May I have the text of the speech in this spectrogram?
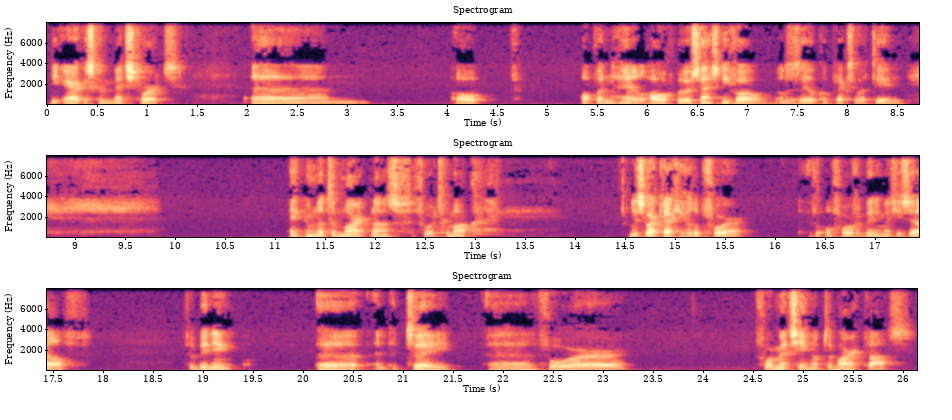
die ergens gematcht wordt Ehm, op, op een heel hoog bewustzijnsniveau, want het is een heel complexe materie. Ik noem dat de marktplaats voor het gemak. Dus waar krijg je hulp voor? Of voor verbinding met jezelf. Verbinding, uh, twee, uh, voor, voor matching op de marktplaats.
